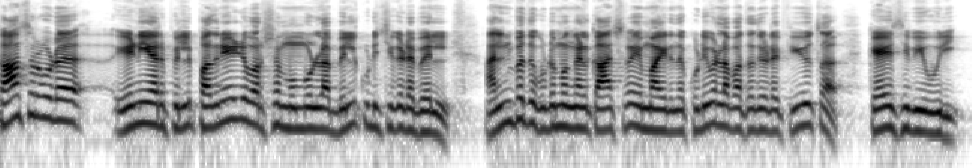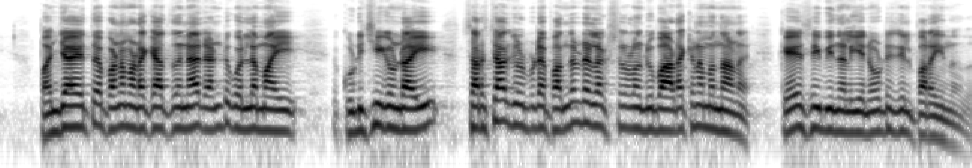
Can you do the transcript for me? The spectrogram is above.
കാസർഗോഡ് ഏണിയാർപ്പിൽ പതിനേഴ് വർഷം മുമ്പുള്ള ബിൽ കുടിശ്ശികയുടെ പേരിൽ അൻപത് കുടുംബങ്ങൾക്ക് ആശ്രയമായിരുന്ന കുടിവെള്ള പദ്ധതിയുടെ ഫ്യൂസ് കെ എസ് ബി ഊരി. പഞ്ചായത്ത് പണമടയ്ക്കാത്തതിനാൽ രണ്ട് കൊല്ലമായി കുടിശ്ശികയുണ്ടായി. സർചാർജ് ഉൾപ്പെടെ പന്ത്രണ്ട് ലക്ഷത്തോളം രൂപ അടയ്ക്കണമെന്നാണ് കെ എസ് ബി നൽകിയ നോട്ടീസിൽ പറയുന്നത്.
